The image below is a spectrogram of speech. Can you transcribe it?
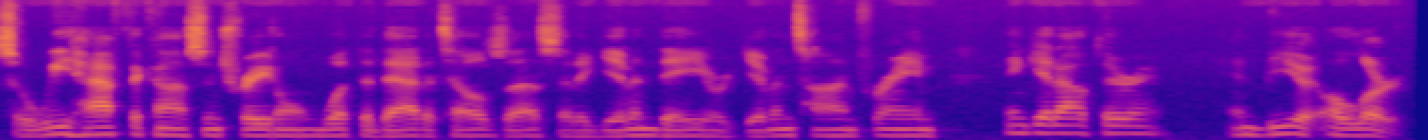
So we have to concentrate on what the data tells us at a given day or given time frame and get out there and be alert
